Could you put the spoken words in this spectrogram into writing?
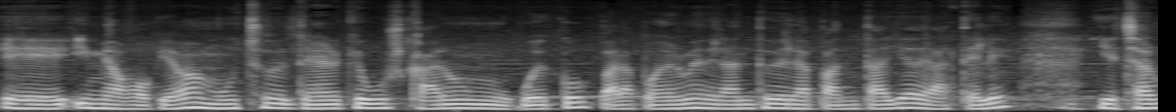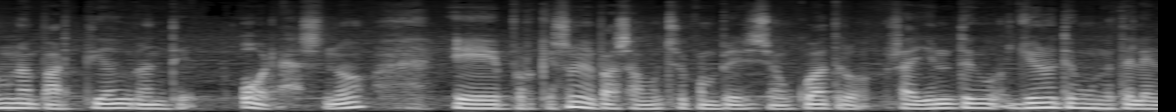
eh, y me agobiaba mucho el tener que buscar un hueco para ponerme delante de la pantalla de la tele y echar una partida durante horas, ¿no? Eh, porque eso me pasa mucho con PlayStation 4. O sea, yo no tengo, yo no tengo una tele,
